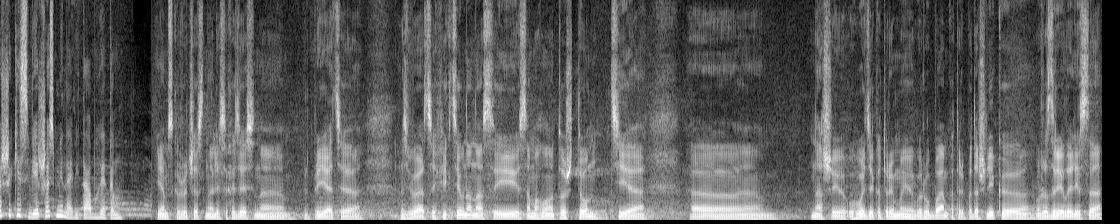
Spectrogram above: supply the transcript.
паказчыкі сведчаць менавіта об гэтым. Я вам скажу честно, лесохозяйственное предприятие развивается эффективно у нас. И самое главное то, что те э, наши угодья, которые мы вырубаем, которые подошли к уже зрелые леса,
